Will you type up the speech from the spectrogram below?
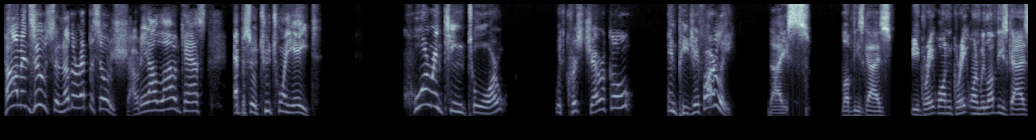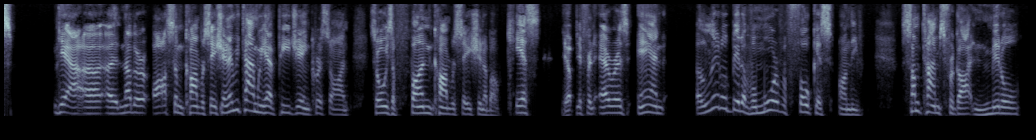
Tom and Zeus, another episode of Shout It Out Loudcast, episode 228. Kuarantine tour with Chris Jericho and PJ Farley. Nice. Love these guys. Be a great one. Great one. We love these guys. Yeah, uh, another awesome conversation. Every time we have PJ and Chris on, it's always a fun conversation about Kiss, Yep. different eras, and a little bit of a more of a focus on the sometimes forgotten middle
